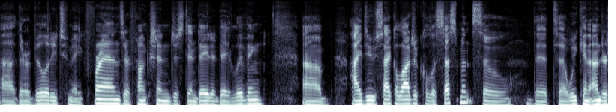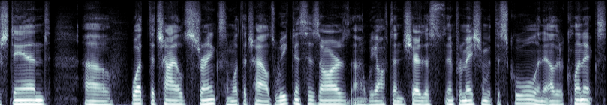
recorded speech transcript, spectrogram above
uh, their ability to make friends or function just in day to day living. Um, I do psychological assessments so that uh, we can understand uh, what the child's strengths and what the child's weaknesses are. Uh, we often share this information with the school and other clinics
